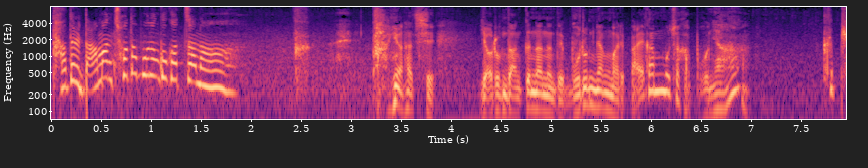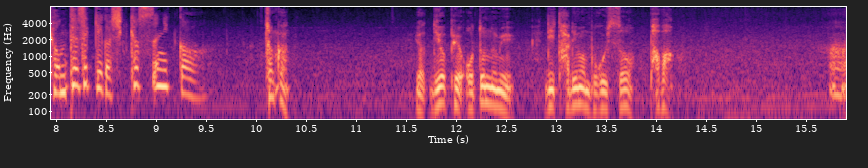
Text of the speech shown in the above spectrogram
다들 나만 쳐다보는 것 같잖아. 당연하지. 여름도 안 끝났는데 무릎 양말에 빨간 모자가 뭐냐? 그 변태 새끼가 시켰으니까. 잠깐. 야, 네 옆에 어떤 놈이 네 다리만 보고 있어. 봐봐. 아,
